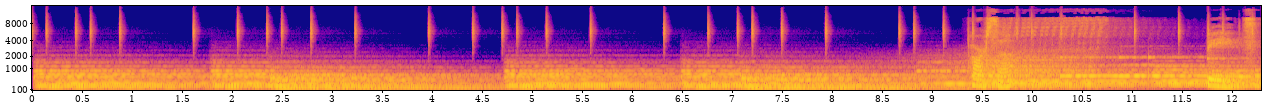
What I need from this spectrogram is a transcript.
Parsa Beats.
